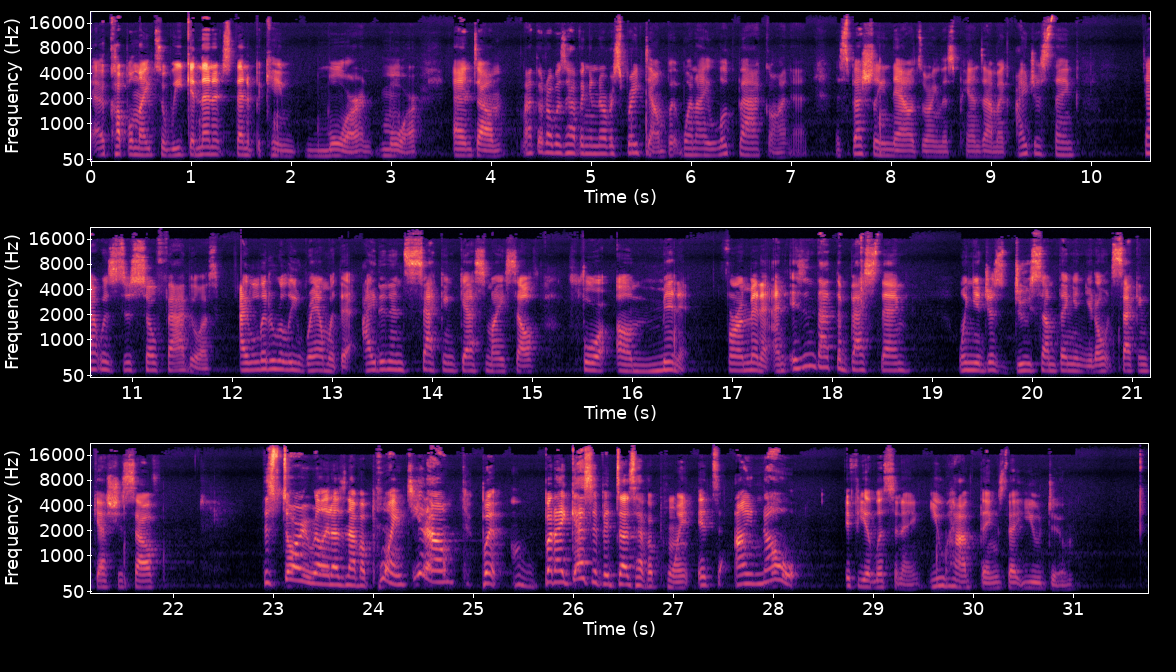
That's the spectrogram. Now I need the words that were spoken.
a couple nights a week, and then it's then it became more and more. And um, I thought I was having a nervous breakdown. But when I look back on it, especially now during this pandemic, I just think that was just so fabulous. I literally ran with it. I didn't second guess myself for a minute. For a minute. And isn't that the best thing? When you just do something and you don't second guess yourself. The story really doesn't have a point, you know, but but I guess if it does have a point, it's I know if you're listening, you have things that you do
